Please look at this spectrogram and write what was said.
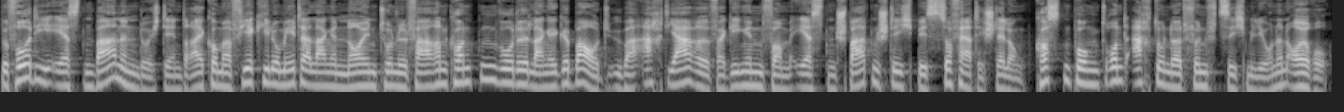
Bevor die ersten Bahnen durch den 3,4 Kilometer langen neuen Tunnel fahren konnten, wurde lange gebaut. Über acht Jahre vergingen vom ersten Spatenstich bis zur Fertigstellung. Kostenpunkt rund 850 Millionen Euro.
